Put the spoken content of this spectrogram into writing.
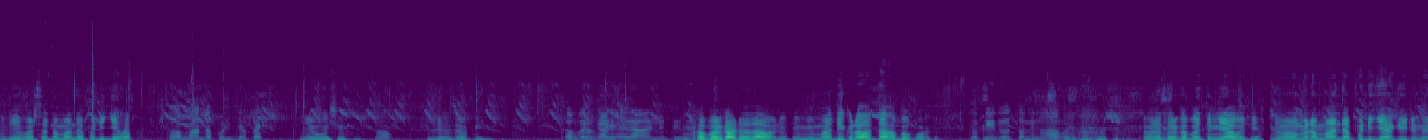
જે વરસાદના માંદા પડી ગયા તો માંદા પડી ગયા ભાઈ. એવું શું? તો? લે જો કીધું. ખબર કાઢે આવવાની તમે મા દીકરો આવતા હા બપોરે. તો કીધું તમે ન આવો તમને તો ખબર તમે આવો તેમ હમણાં અમારા માંદા પડી ગયા કે તમે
